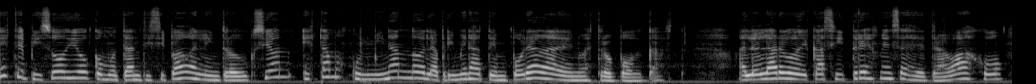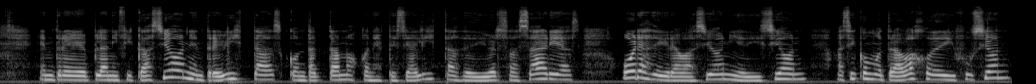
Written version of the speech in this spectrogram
Con este episodio, como te anticipaba en la introducción, estamos culminando la primera temporada de nuestro podcast. A lo largo de casi tres meses de trabajo, entre planificación, entrevistas, contactarnos con especialistas de diversas áreas, horas de grabación y edición, así como trabajo de difusión,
